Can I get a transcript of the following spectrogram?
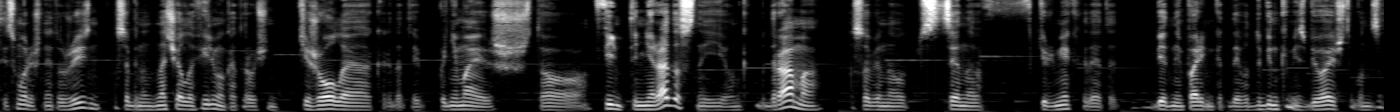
ты смотришь на эту жизнь, особенно начало фильма, которое очень тяжелое, когда ты понимаешь, что фильм-то не радостный, и он как бы драма, особенно вот сцена в тюрьме, когда этот бедный парень, когда его дубинками избивают, чтобы он за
